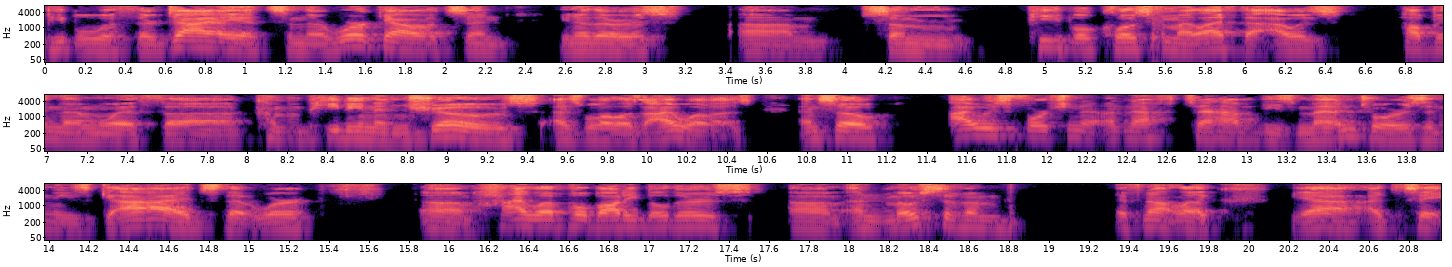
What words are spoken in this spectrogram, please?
people with their diets and their workouts. And, you know, there was, um, some people close in my life that I was helping them with, uh, competing in shows as well as I was. And so I was fortunate enough to have these mentors and these guides that were, um, high level bodybuilders. Um, and most of them, if not like, yeah, I'd say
